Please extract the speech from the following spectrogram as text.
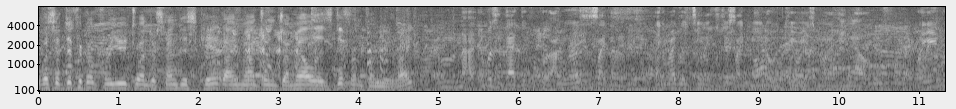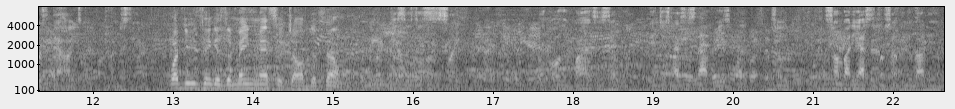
Was it difficult for you to understand this kid? I imagine Jamel is different from you, right? Um, nah, it wasn't that difficult. I mean, he's just like a like a regular teenager, just like me, you know, curious, want to hang out. But yeah, it wasn't that hard to understand. What do you think is the main message of the film? The main message is just like like all the violence and stuff. It just has to stop, basically. So somebody has to do something about it. And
